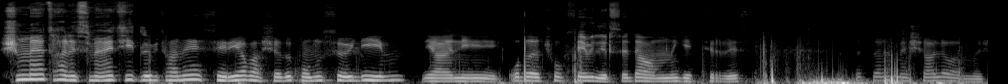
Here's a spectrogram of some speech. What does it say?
Şimdi Mehmet Mehmet Yiğit'le bir tane seriye başladık onu söyleyeyim. Yani o da çok sevilirse devamını getiririz. Mesela meşale varmış.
